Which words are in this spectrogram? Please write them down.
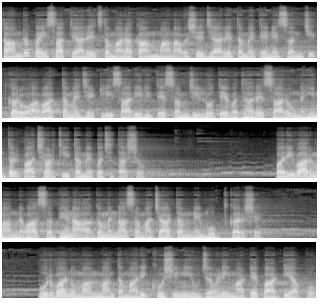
તામ્ર પૈસા ત્યારે જ તમારા કામમાં આવશે જ્યારે તમે તેને સંચિત કરો. આ વાત તમે જેટલી સારી રીતે સમજી લો તે વધારે સારું, નહીંતર પાછળથી તમે પછતાશો. પરિવારમાં નવા સભ્યના આગમનના સમાચાર તમને મુક્ત કરશે. પૂર્વાનુમાનમાં તમારી ખુશીની ઉજવણી માટે પાર્ટી આપો.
